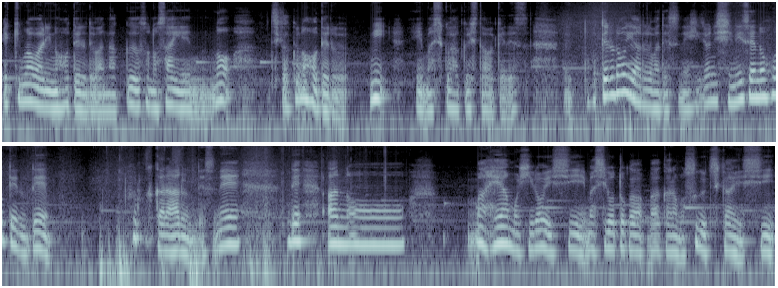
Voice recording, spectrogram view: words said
駅周りのホテルではなくその菜園の近くのホテルに今宿泊したわけです、えっと、ホテルロイヤルはですね非常に老舗のホテルで古くからあるんですね。であのー、まあ、部屋も広いし、まあ、仕事場からもすぐ近いし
